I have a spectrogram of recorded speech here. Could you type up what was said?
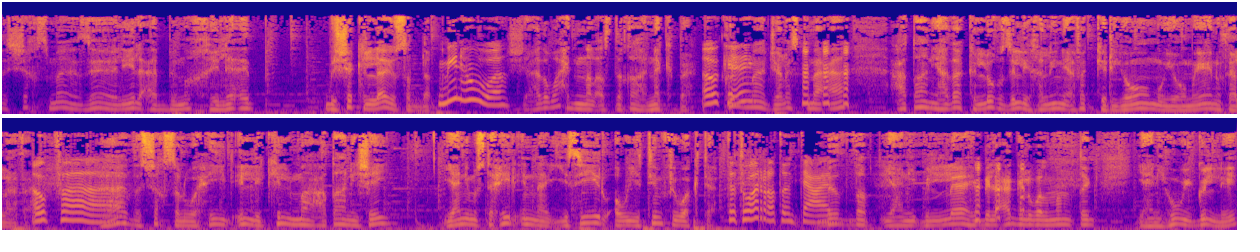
هذا الشخص ما زال يلعب بمخي لعب بشكل لا يصدق. مين هو؟ هذا واحد من الأصدقاء نكبة. okay. كل ما جلست معه عطاني هذاك اللغز اللي يخليني أفكر يوم ويومين وثلاثة. أوفا هذا الشخص الوحيد اللي كل ما عطاني شيء يعني مستحيل إنه يصير أو يتم في وقته. تتورط أنت عاد. بالضبط. يعني بالله بالعقل والمنطق يعني هو يقول لي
